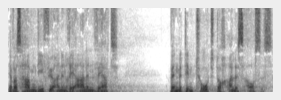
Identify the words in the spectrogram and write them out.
ja, was haben die für einen realen Wert, wenn mit dem Tod doch alles aus ist?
